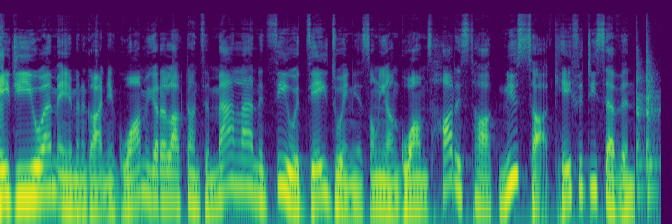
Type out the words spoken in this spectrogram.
KGUM, AM in Guam. You got it locked on to Manland and Sea with Dave Duenas, only on Guam's hottest talk, News Talk, K57.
